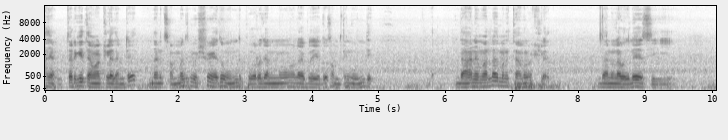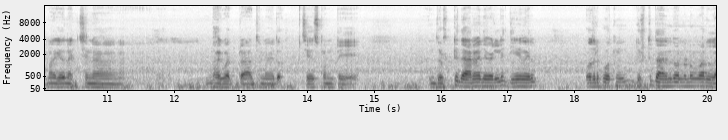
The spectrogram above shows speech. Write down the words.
అది ఎంతటికీ తెమట్లేదంటే దానికి సంబంధించిన విషయం ఏదో ఉంది పూర్వజన్మం లేకపోతే ఏదో సంథింగ్ ఉంది. దానివల్ల అది మనకి తెమలట్లేదు దాన్ని అలా వదిలేసి మనకి ఏదో నచ్చిన భగవత్ ప్రార్థన ఏదో చేసుకుంటే దృష్టి దాని మీద వెళ్ళి దీని మీద వదిలిపోతుంది. దృష్టి దాని మీద ఉండడం వల్ల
